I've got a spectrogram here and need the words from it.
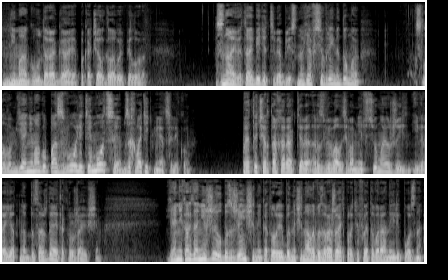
«Не могу, дорогая», — покачал головой Пелорот. «Знаю, это обидит тебя, Близ, но я все время думаю...» Словом, я не могу позволить эмоциям захватить меня целиком. Эта черта характера развивалась во мне всю мою жизнь и, вероятно, досаждает окружающим. Я никогда не жил бы с женщиной, которая бы начинала возражать против этого рано или поздно.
